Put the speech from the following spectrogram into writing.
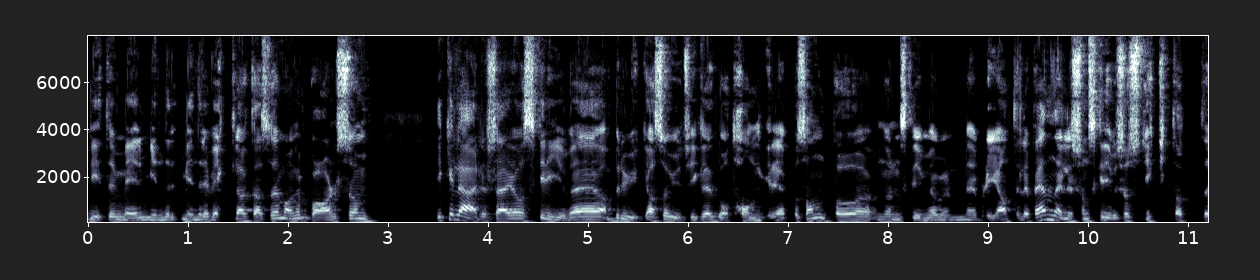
lite mer, mindre, mindre vektlagt. Altså, det er mange barn som ikke lærer seg å skrive, bruke, altså utvikle et godt håndgrep og sånn når de skriver med blyant eller penn, eller som skriver så stygt at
